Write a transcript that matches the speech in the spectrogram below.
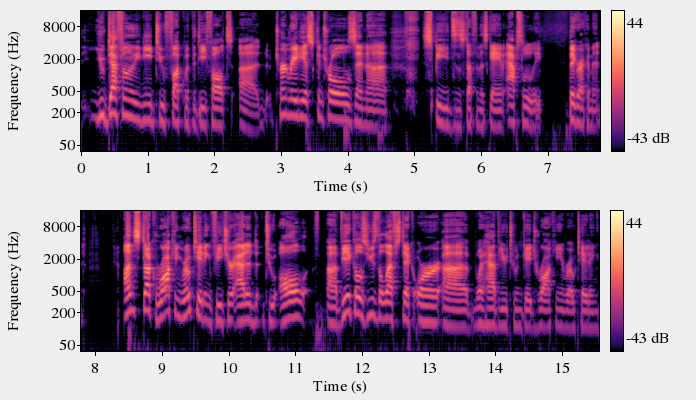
you definitely need to fuck with the default uh, turn radius controls and uh, speeds and stuff in this game. Absolutely. Big recommend. Unstuck rocking rotating feature added to all uh, vehicles. Use the left stick or uh, what have you to engage rocking and rotating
